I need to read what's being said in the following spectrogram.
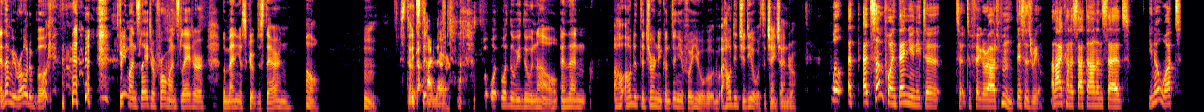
and then we wrote a book. Three months later, four months later, the manuscript is there. And oh, hmm. Still It's got still time there. What, what do we do now? And then how, how did the journey continue for you? How did you deal with the change, Andrew? Well, at, at some point, then you need to, to to figure out, hmm, this is real. And I kind of sat down and said, you know what?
